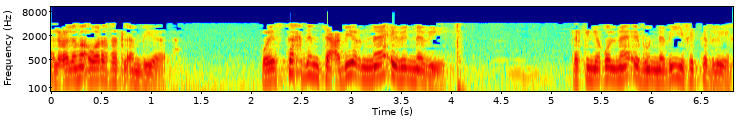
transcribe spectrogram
العلماء ورثة الأنبياء ويستخدم تعبير نائب النبي لكن يقول نائب النبي في التبليغ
